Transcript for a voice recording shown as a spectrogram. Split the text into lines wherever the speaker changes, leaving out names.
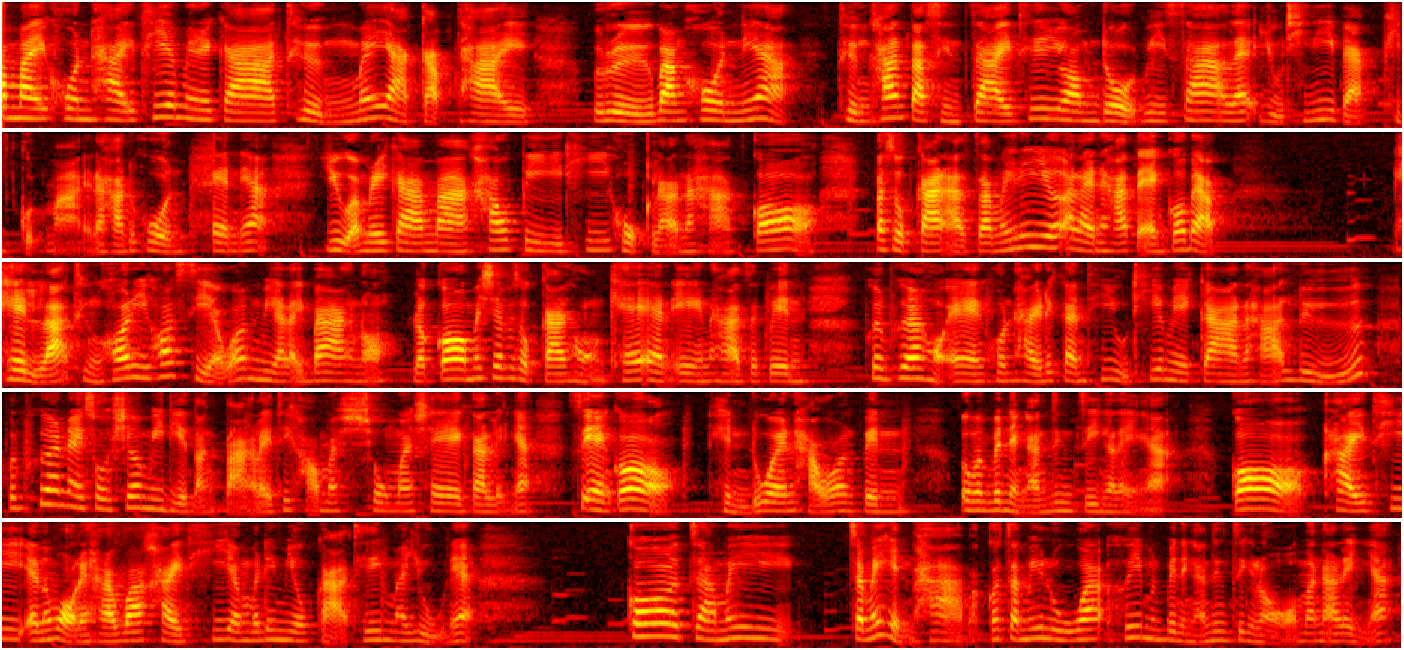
ทำไมคนไทยที่อเมริกาถึงไม่อยากกลับไทย หรือบางคนเนี่ยถึงขั้นตัดสินใจที่จะยอมโดดวีซ่าและอยู่ที่นี่แบบผิดกฎหมายนะคะทุกคนแอนเนี่ยอยู่อเมริกามาเข้าปีที่ 6 แล้วนะคะ ก็ประสบการณ์อาจจะไม่ได้เยอะอะไรนะคะ แต่แอนก็แบบเห็นละถึงข้อดีข้อเสียว่ามันมีอะไรบ้างเนาะแล้วก็ไม่ใช่ประสบการณ์ของแค่แอนเองนะคะ จะเป็น เพื่อนๆของแอนคนไทยด้วยกันที่อยู่ที่อเมริกานะคะ หรือเพื่อนๆในโซเชียลมีเดียต่างๆ อะไรที่เขามาชงมาแชร์กันอะไรเงี้ยซึ่งแอนก็เห็นด้วยนะคะว่ามันเป็นเออมันเป็นอย่างนั้นจริง ๆ อะไรเงี้ยก็ใครที่แอนต้องบอกเลยนะคะว่าใครที่ยังไม่ได้มีโอกาสที่มาอยู่เนี่ยก็จะไม่จะไม่เห็นภาพก็จะไม่รู้ว่าเฮ้ยมันเป็นอย่างนั้นจริงๆหรอมันอะไรเงี้ย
